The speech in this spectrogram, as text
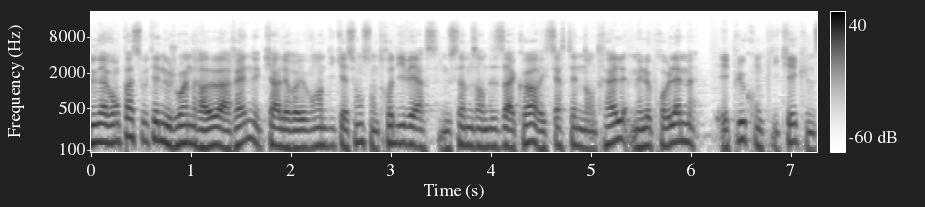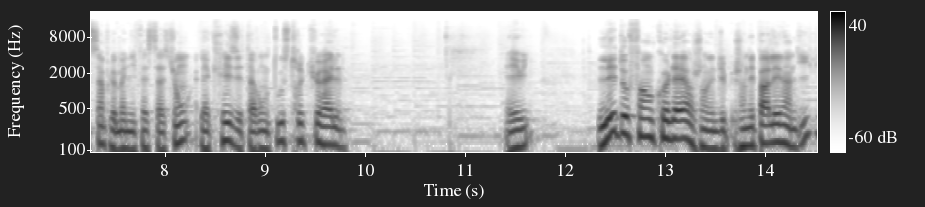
Nous n'avons pas souhaité nous joindre à eux à Rennes car les revendications sont trop diverses. Nous sommes en désaccord avec certaines d'entre elles, mais le problème est plus compliqué qu'une simple manifestation. La crise est avant tout structurelle. Eh oui. Les dauphins en colère, j'en ai, ai parlé lundi.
